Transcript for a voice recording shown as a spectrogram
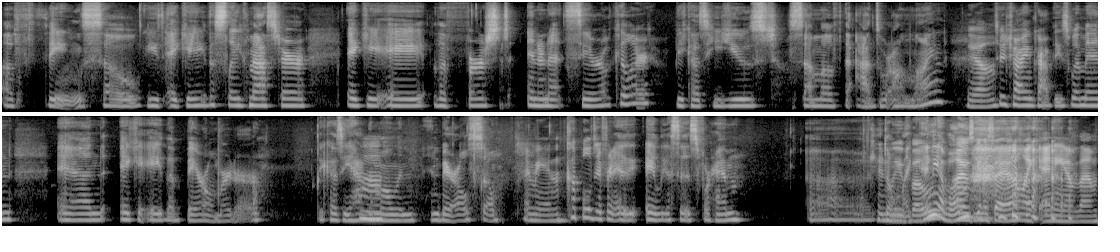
of things. So he's AKA the slave master, AKA the first internet serial killer because he used some of the ads were online Yeah. to try and grab these women, and AKA the barrel murderer because he had Hmm. them all in, in barrels. So I mean, a couple different aliases for him. Can don't we like vote? any of them. I was gonna say I don't like any of them.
